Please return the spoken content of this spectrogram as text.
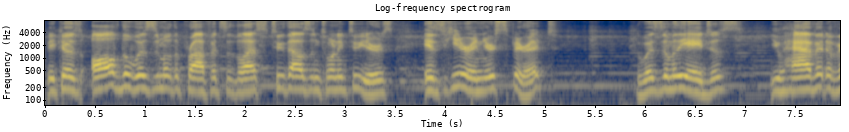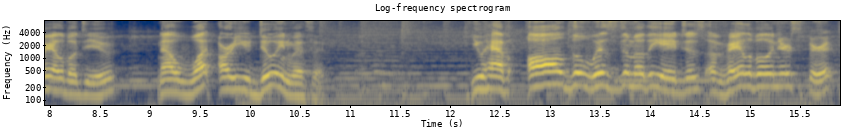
Because all the wisdom of the prophets of the last 2022 years is here in your spirit. The wisdom of the ages. You have it available to you. Now, what are you doing with it? You have all the wisdom of the ages available in your spirit.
